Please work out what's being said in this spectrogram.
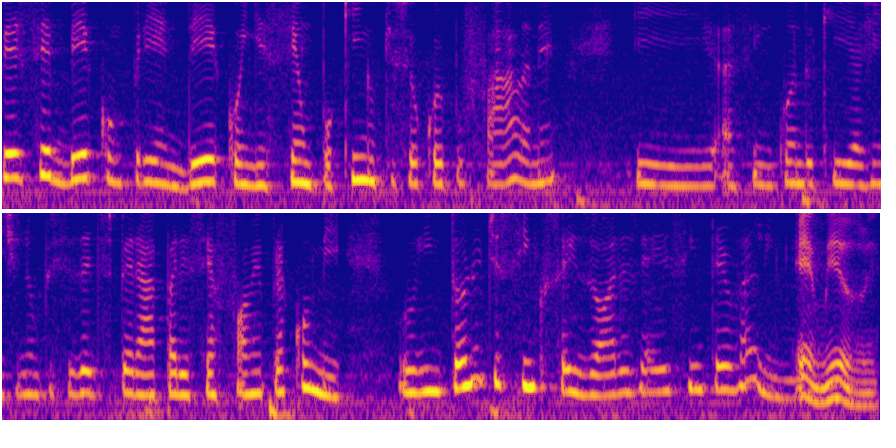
perceber, compreender, conhecer um pouquinho o que o seu corpo fala, né? E assim, quando que a gente não precisa de esperar aparecer a fome para comer. O, em torno de 5, 6 horas é esse intervalinho. É mesmo?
